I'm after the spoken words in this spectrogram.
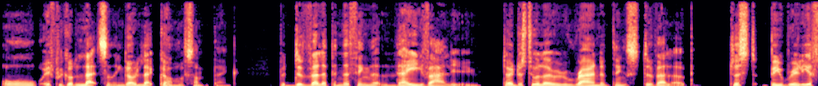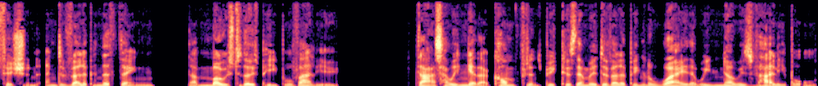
Or if we've got to let something go, let go of something. But developing the thing that they value. Don't just do a load of random things to develop. Just be really efficient and developing the thing that most of those people value. That's how we can get that confidence because then we're developing in a way that we know is valuable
